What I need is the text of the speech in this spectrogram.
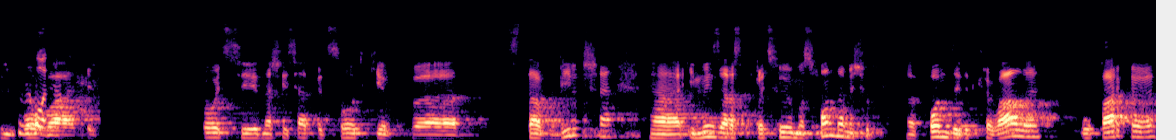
Львова тільки році на 60% е, став більше. І ми зараз працюємо з фондами, щоб фонди відкривали у Харкові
